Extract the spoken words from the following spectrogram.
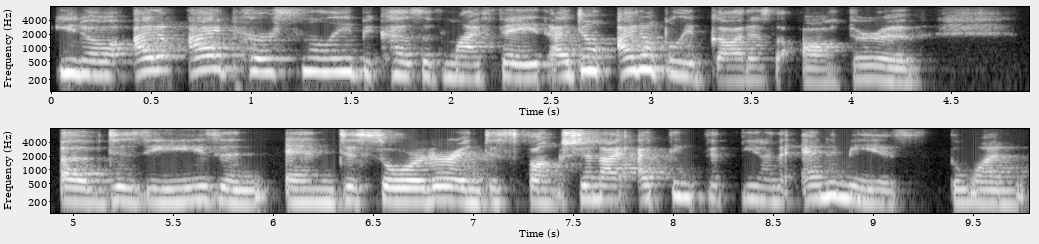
you know, I, I personally, because of my faith, I don't, I don't believe God is the author of, of disease and, and disorder and dysfunction. I, I think that, you know, the enemy is the one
